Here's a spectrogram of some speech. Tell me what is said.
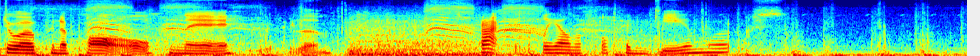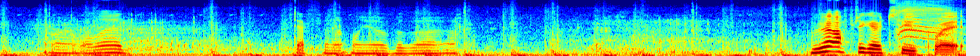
to open a portal near them. Practically how the fucking game works. Right, well they're definitely over there. We don't have to go too quick.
